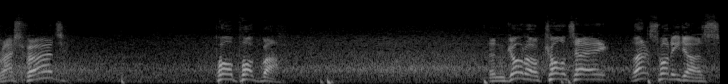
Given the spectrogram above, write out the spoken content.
Rashford. Paul Pogba. And N'Golo Kanté. That's what he does.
